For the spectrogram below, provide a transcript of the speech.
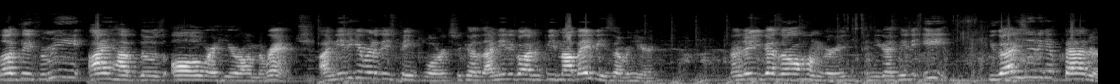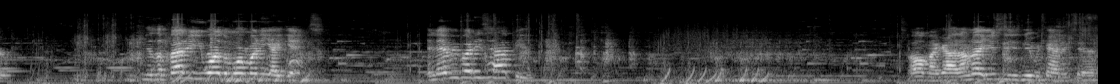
Luckily for me, I have those all right here on the ranch. I need to get rid of these pink plorts because I need to go out and feed my babies over here. I know you guys are all hungry, and you guys need to eat. You guys need to get fatter. Because the fatter you are, the more money I get. And everybody's happy. Oh my god, I'm not used to these new mechanics yet.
